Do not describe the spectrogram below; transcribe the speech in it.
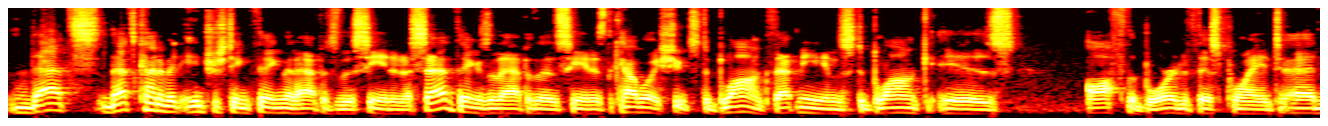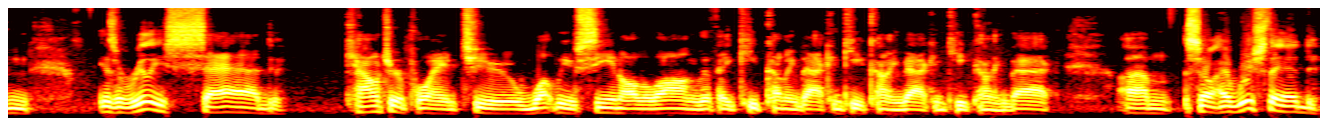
that's that's kind of an interesting thing that happens in the scene. And a sad thing is that happens in the scene is the cowboy shoots DeBlanc. That means DeBlanc is off the board at this. And is a really sad counterpoint to what we've seen all along that they keep coming back and keep coming back and keep coming back. Um, so I wish they had.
